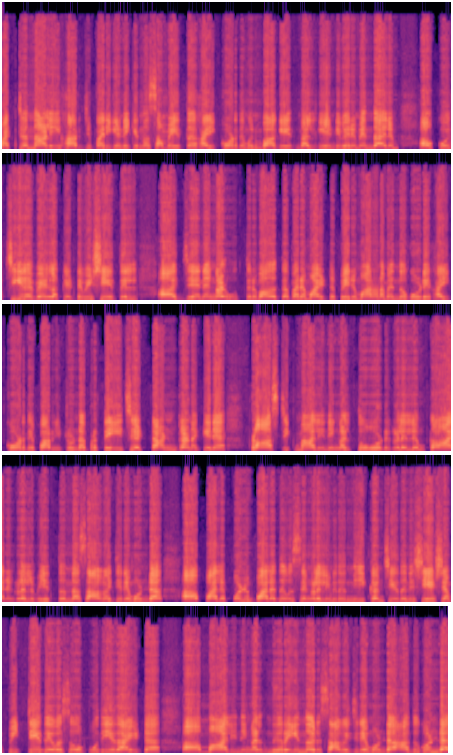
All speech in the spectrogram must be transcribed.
മറ്റന്നാൾ ഈ ഹർജി പരിഗണിക്കുന്ന സമയത്ത് ഹൈക്കോടതി മുൻപാകെ നൽകേണ്ടി വരും. എന്തായാലും കൊച്ചിയിലെ വെള്ളക്കെട്ട് വിഷയത്തിൽ ജനങ്ങൾ ഉത്തരവാദിത്തപരമായിട്ട് പെരുമാറണമെന്നുകൂടി ഹൈക്കോടതി പറഞ്ഞിട്ടുണ്ട്. പ്രത്യേകിച്ച് ടൺ കണക്കിന് പ്ലാസ്റ്റിക് മാലിന്യങ്ങൾ തോടുകളിലും കാനകളിലും എത്തുന്ന സാഹചര്യമുണ്ട്. പലപ്പോഴും പല ദിവസങ്ങളിലും ഇത് നീക്കം ചെയ്തതിന് ശേഷം പിറ്റേ ദിവസവും പുതിയതായിട്ട് മാലിന്യങ്ങൾ നിറയുന്ന ഒരു സാഹചര്യമുണ്ട്. അതുകൊണ്ട്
